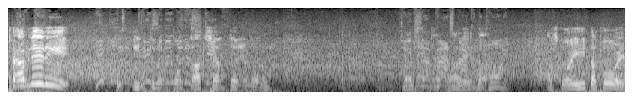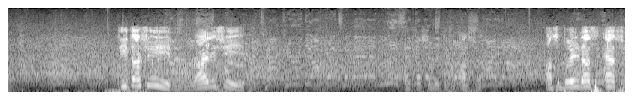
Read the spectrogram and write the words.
Tablini! Det är inte långt bort att centern gör mål. Valinda. Han ska ju hitta point. Hitta Sheen! Riley Sheen! Det är första bytet för matchen. Alltså Brynäs är så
